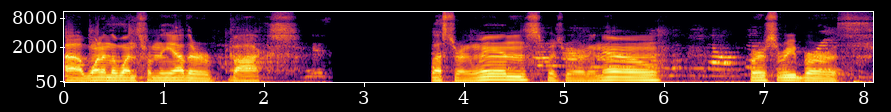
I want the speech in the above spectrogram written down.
Uh, one of the ones from the other box. Blustering Winds, which we already know. Burst Rebirth.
